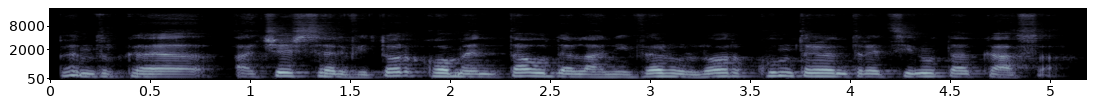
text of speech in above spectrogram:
Pentru că acești servitori comentau de la nivelul lor cum trebuie întreținută casa.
